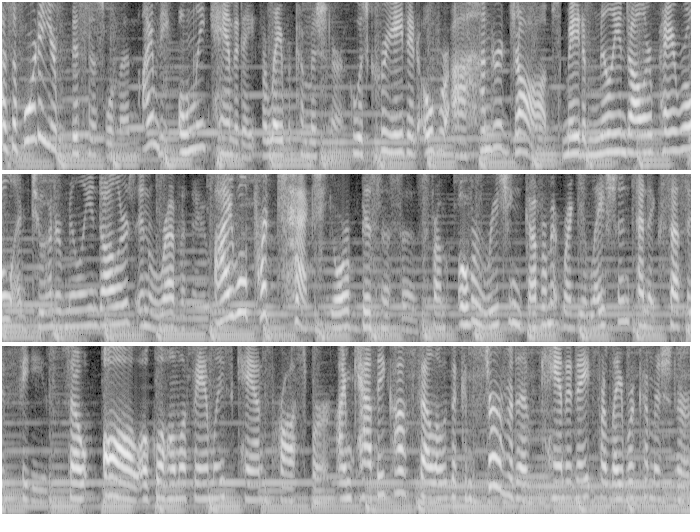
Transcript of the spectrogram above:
As a 40 year businesswoman, I'm the only candidate for Labor Commissioner who has created over 100 jobs, made a million dollar payroll, and $200 million in revenue. I will protect your businesses from overreaching government regulation and excessive fees so all Oklahoma families can prosper. I'm Cathy Costello, the conservative candidate for Labor Commissioner.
